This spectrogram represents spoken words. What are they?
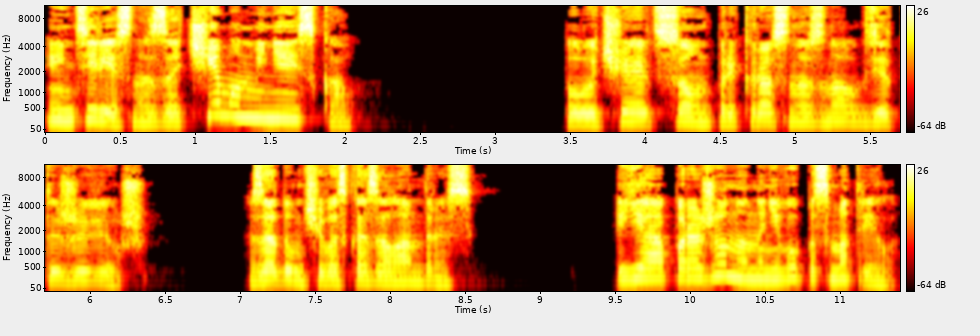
Интересно, зачем он меня искал? «Получается, он прекрасно знал, где ты живешь», — задумчиво сказал Андрес. Я пораженно на него посмотрела.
